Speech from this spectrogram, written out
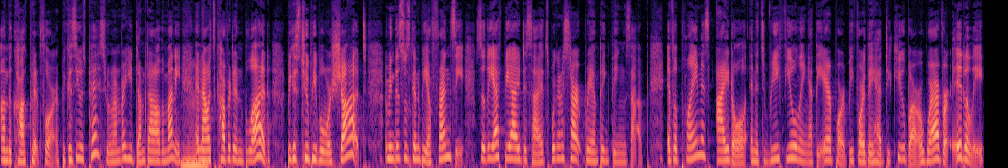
on the cockpit floor because he was pissed. Remember, he dumped out all the money and mm. now it's covered in blood because two people were shot. I mean, this was going to be a frenzy. So the FBI decides we're going to start ramping things up. If a plane is idle and it's refueling at the airport before they head to Cuba or wherever, Italy,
